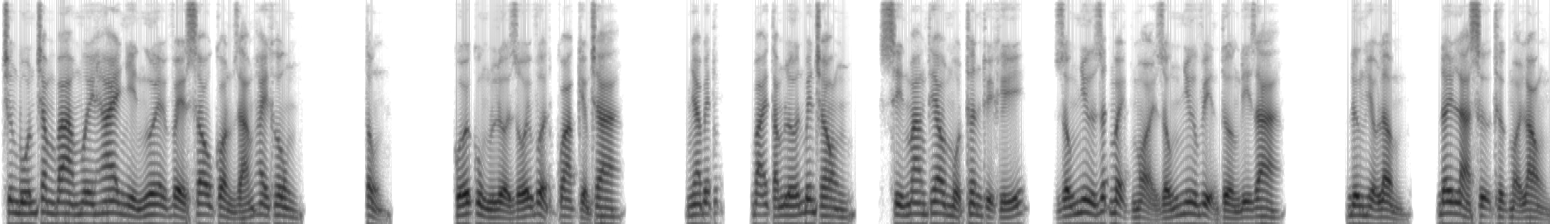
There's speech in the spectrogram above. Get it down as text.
Chương 432 nhìn ngươi về sau còn dám hay không? Tổng. Cuối cùng lừa dối vượt qua kiểm tra. Nhà bếp, bãi tắm lớn bên trong, xin mang theo một thân thủy khí, giống như rất mệt mỏi giống như vịn tường đi ra. Đừng hiểu lầm, đây là sự thực mỏi lòng,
